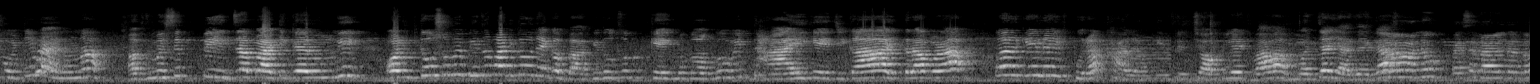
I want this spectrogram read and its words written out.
छोटी बहन हूँ ना अब मैं सिर्फ़ पिज्जा पार्टी करूँगी और दो सौ में पिज्जा पार्टी तो हो जाएगा बाकी दो सौ का केक मंगाऊँगी वो भी ढाई के जी का इतना बड़ा और अकेले ही पूरा खा जाऊँगी। फिर चॉकलेट वाह मज़ा ही आ जाएगा। हाँ, पैसा लाओ इधर लो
